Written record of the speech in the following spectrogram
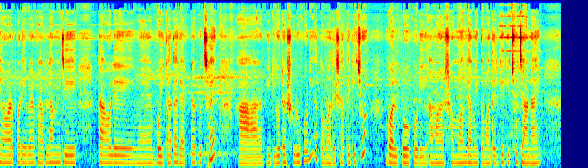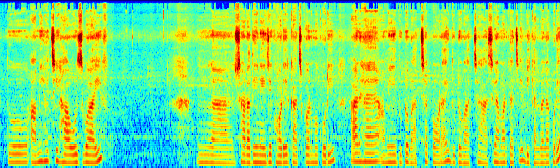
নেওয়ার পরে এবার ভাবলাম যে তাহলে বই খাতার একটা গোছাই আর ভিডিওটা শুরু করি আর তোমাদের সাথে কিছু গল্পও করি। আমার সম্বন্ধে আমি তোমাদেরকে কিছু জানাই। তো আমি হচ্ছি হাউস ওয়াইফ সারাদিন এই যে ঘরের কাজকর্ম করি। আর হ্যাঁ আমি দুটো বাচ্চা পড়াই, দুটো বাচ্চা আসে আমার কাছে বিকালবেলা করে।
